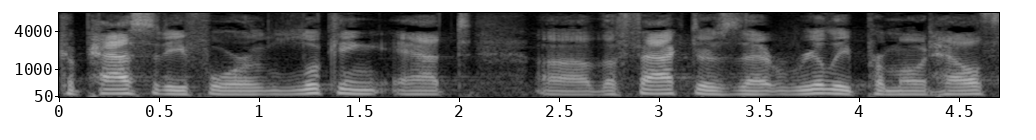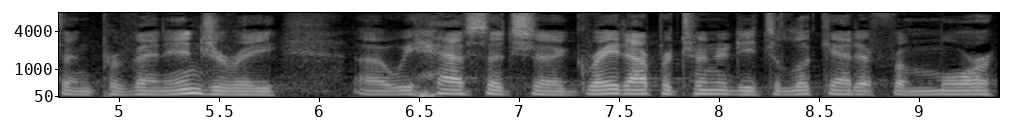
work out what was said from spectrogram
capacity for looking at uh, the factors that really promote health and prevent injury, uh, we have such a great opportunity to look at it from more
